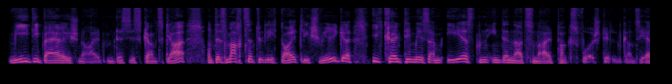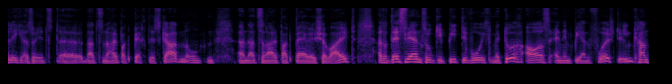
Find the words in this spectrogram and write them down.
wie die bayerischen Alpen. Das ist ganz klar. Und das macht es natürlich deutlich schwieriger. Ich könnte mir es am ehesten in den Nationalparks vorstellen, ganz ehrlich. Also jetzt äh, Nationalpark Berchtesgaden unten, äh, Nationalpark Bayerischer Wald. Also das wären so Gebiete, wo ich mir durchaus einen Bären vorstellen kann.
